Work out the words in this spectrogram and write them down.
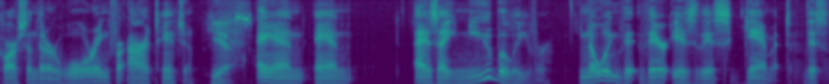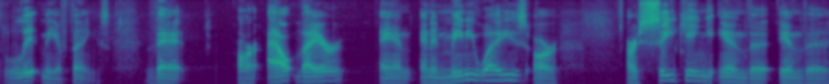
Carson, that are warring for our attention. Yes. And and as a new believer, knowing that there is this gamut, this litany of things that are out there and and in many ways are are seeking in the in the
